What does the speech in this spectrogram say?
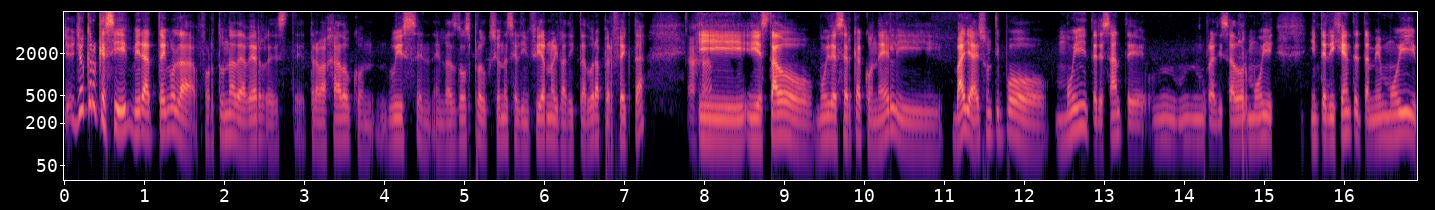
Yo, creo que sí, mira, tengo la fortuna de haber este, trabajado con Luis en, las dos producciones, El infierno y La dictadura perfecta, y, he estado muy de cerca con él y vaya, es un tipo muy interesante, un, realizador muy inteligente, también muy,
